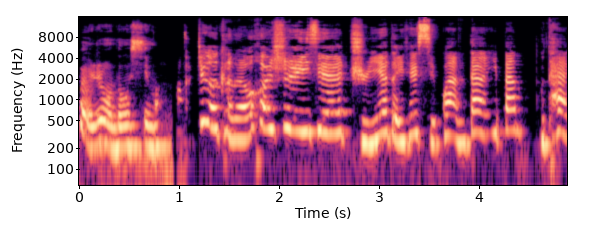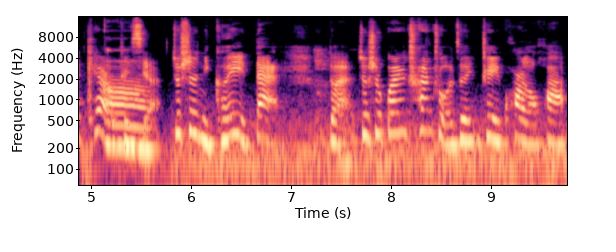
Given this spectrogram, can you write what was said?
会有这种东西吗？这个可能会是一些职业的一些习惯，但一般不太 care 这些，就是你可以带。对，就是关于穿着这这一块的话，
